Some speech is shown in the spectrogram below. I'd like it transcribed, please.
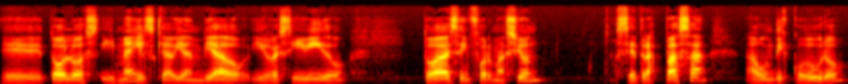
eh, todos los emails que había enviado y recibido, toda esa información se traspasa a un disco duro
